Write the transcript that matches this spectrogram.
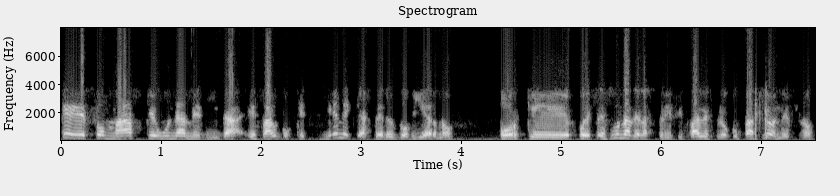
que eso más que una medida es algo que tiene que hacer el gobierno porque pues es una de las principales preocupaciones, ¿no?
